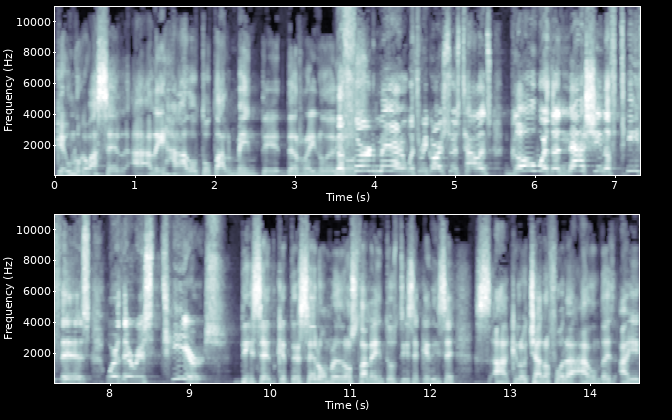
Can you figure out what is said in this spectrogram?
Que uno que va a ser alejado totalmente del reino de The Dios. third man, with regards to his talents, go where the gnashing of teeth is, where there is tears. Dice que tercer hombre de los talentos dice que dice ah, que lo echaron fuera a donde hay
